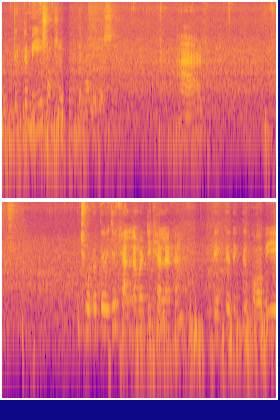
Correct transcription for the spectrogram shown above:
প্রত্যেকটা মেয়েই সংসার করতে ভালোবাসে আর ছোটোতে ওই যে খেলনাবাটি খেলাটা, দেখতে দেখতে কবে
